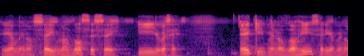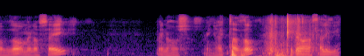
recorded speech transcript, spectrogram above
sería menos 6 más 12, 6. Y yo qué sé, x menos 2y sería menos 2 menos 6 menos 8. Venga, estas dos que te van a salir bien.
